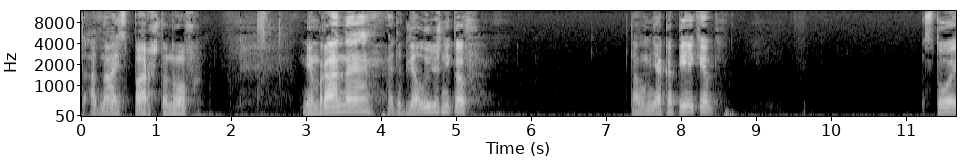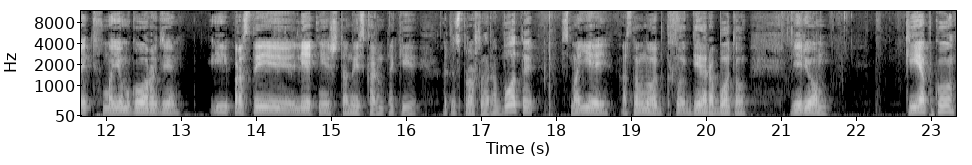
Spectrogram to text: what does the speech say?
одна из пар штанов мембранная. Это для лыжников. Там у меня копейки стоит в моем городе. И простые летние штаны, скажем такие. Это с прошлой работы, с моей основной, где я работал. Берем кепку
